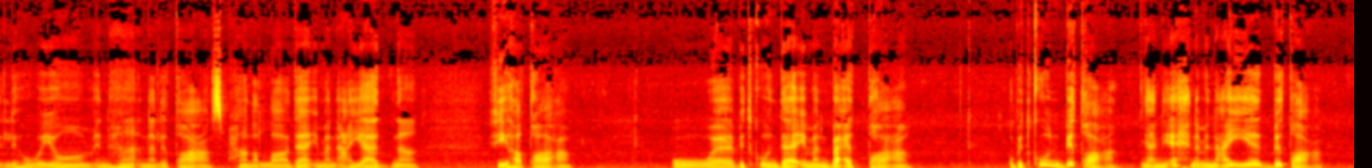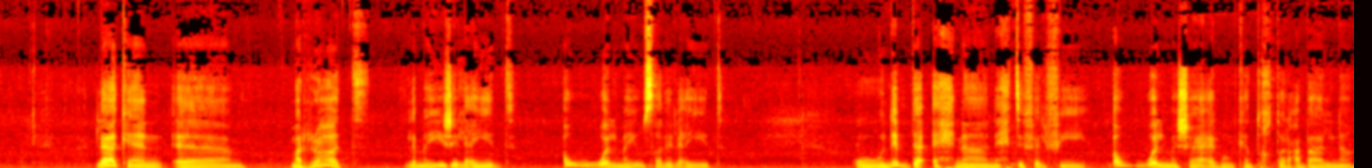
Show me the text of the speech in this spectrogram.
اللي هو يوم إنهائنا لطاعة. سبحان الله دائما أعيادنا فيها طاعة. وبتكون دائما بعد طاعة. وبتكون بطاعة. يعني إحنا منعيد بطاعة. لكن مرات لما يجي العيد أول ما يوصل العيد ونبدأ إحنا نحتفل فيه أول مشاعر ممكن تخطر عبالنا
